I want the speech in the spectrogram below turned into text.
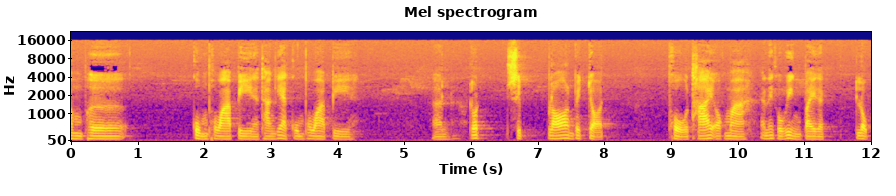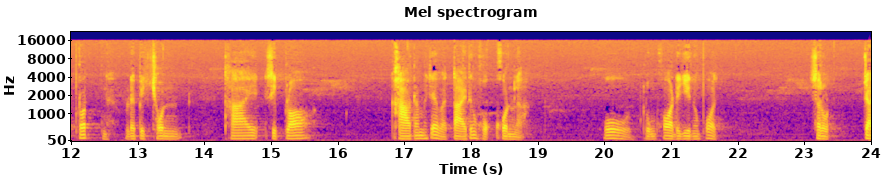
อำเภอกุมภวาปีนะทางแยกกุมภวาปี รถสิบล้อไปจอดโผล่ท้ายออกมา อันนี้ก็วิ่งไปกับหลบรถเลยไปชนท้ายสิบล้อข่าวนั้นไม่ใช่ว่าตายทั้งหกคนเหรอโอ้หลวงพ่อได้ยินหลวงพ่อสลดใจ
